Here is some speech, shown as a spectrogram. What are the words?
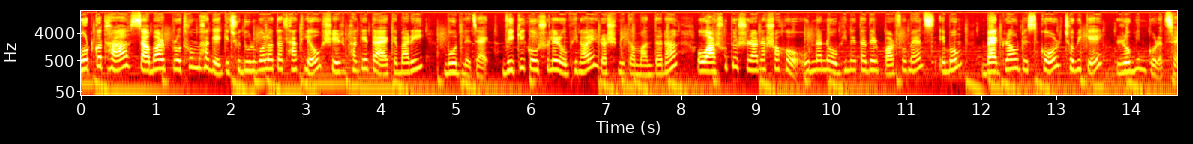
মোট কথা, সাবার প্রথম ভাগে কিছু দুর্বলতা থাকলেও শেষ ভাগে তা একেবারেই বদলে যায়। ভিকি কৌশলের অভিনয়, রশ্মিকা মান্দানা ও আশুতোষ রানা সহ অন্যান্য অভিনেতাদের পারফরম্যান্স এবং ব্যাকগ্রাউন্ড স্কোর ছবিকে রঙিন করেছে।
